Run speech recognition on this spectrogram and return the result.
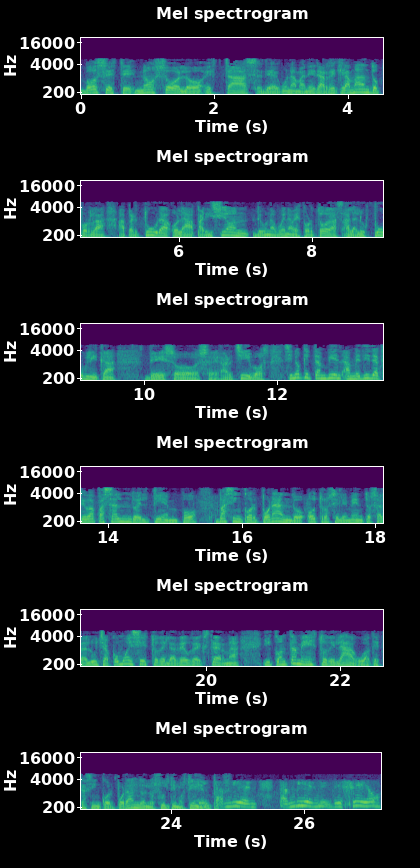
vos este, no solo estás de alguna manera reclamando por la apertura o la aparición de una buena vez por todas a la luz pública de esos eh, archivos, sino que también a medida que va pasando el tiempo vas incorporando otros elementos a la lucha, como es esto de la deuda externa, y contame esto del agua que estás incorporando en los últimos tiempos. también, también el deseo,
